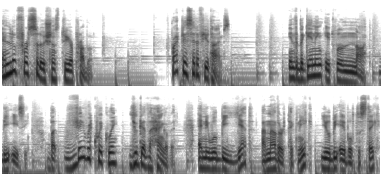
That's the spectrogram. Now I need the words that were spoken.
and look for solutions to your problem. Practice it a few times. In the beginning, it will not be easy, but very quickly you get the hang of it, and it will be yet another technique you'll be able to stick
